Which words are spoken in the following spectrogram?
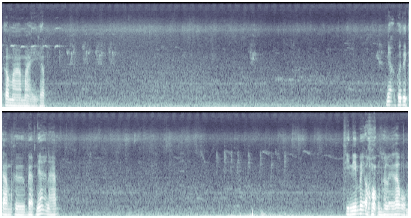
แล้วก็มาใหม่ครับ เนี่ยพฤติกรรมคือแบบเนี้ยนะครับ ทีนี้ไม่ออกมาเลยครับผม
